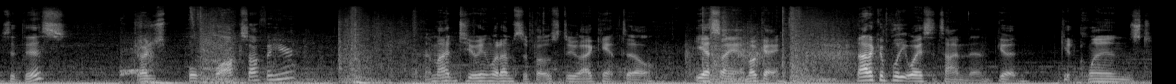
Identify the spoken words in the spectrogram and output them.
Is it this? Do I just pull clocks off of here? Am I doing what I'm supposed to? I can't tell. Yes, I am. Okay. Not a complete waste of time then. Good. Get cleansed.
